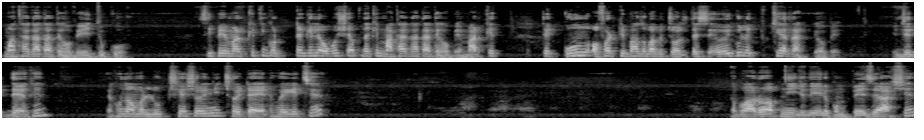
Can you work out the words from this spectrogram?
মাথা কাটাতে হবে এইটুকু। সিপে মার্কেটিং করতে গেলে অবশ্যই আপনাকে মাথা কাটাতে হবে। মার্কেটে কোন অফারটি ভালোভাবে চলতেছে, ওইগুলো একটু খেয়াল রাখতে হবে। যে দেখেন, এখনও আমার লুট শেষ হয়নি, ছয়টা অ্যাড হয়ে গেছে। তারপর আরও আপনি যদি এরকম পেজে আসেন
